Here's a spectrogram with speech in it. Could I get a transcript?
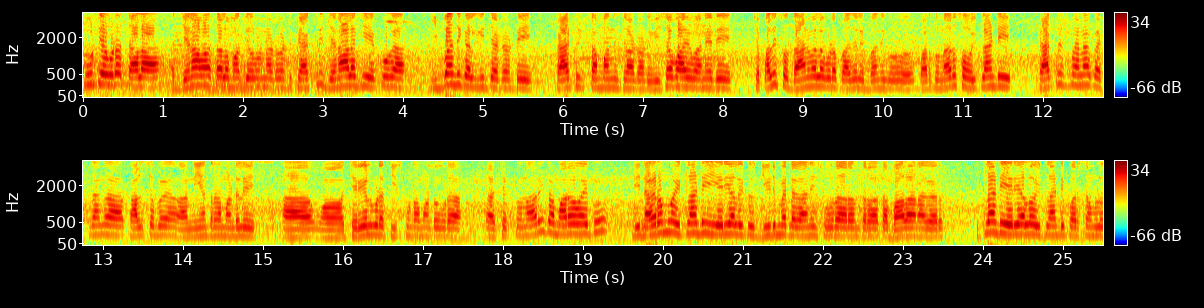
పూర్తిగా కూడా చాలా జనావాసాల మధ్యలో ఉన్నటువంటి ఫ్యాక్టరీ జనాలకి ఎక్కువగా ఇబ్బంది కలిగించేటువంటి ఫ్యాక్టరీకి సంబంధించినటువంటి విషవాయువు అనేది చెప్పాలి. సో దానివల్ల కూడా ప్రజలు ఇబ్బంది పడుతున్నారు. సో ఇట్లాంటి ఫ్యాక్టరీస్ పైన ఖచ్చితంగా కాలుష్య నియంత్రణ మండలి చర్యలు కూడా తీసుకుంటామంటూ కూడా చెప్తున్నారు. ఇక మరోవైపు ఈ నగరంలో ఇట్లాంటి ఏరియాలు ఇటు జీడిమెట్ల కానీ సూరారం తర్వాత బాలానగర్ ఇట్లాంటి ఏరియాలో ఇట్లాంటి పరిశ్రమలు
